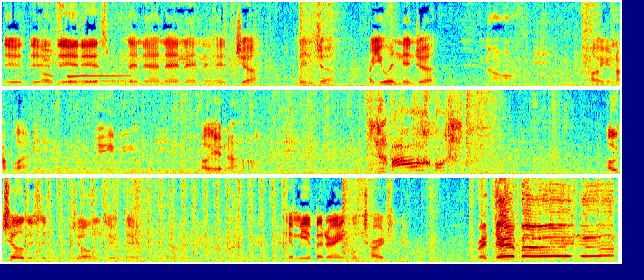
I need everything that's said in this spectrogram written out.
Did What did the did is ninja ninja. Are you a ninja? Oh, you're not black. maybe. Oh, you're not. Oh. Ah! Oh, chill. There's a Jones right there. On. Me a better angle. Charge it. Right there, bud.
